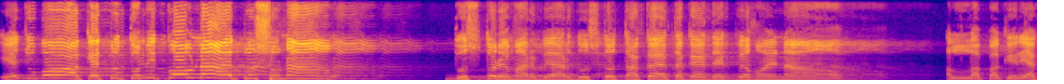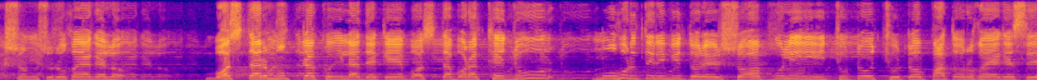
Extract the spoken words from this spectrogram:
এ যুবক, একটু তুমি কও না, একটু শোনাও। দুস্তরে মারবে আর দুস্ত তাকায় তাকায় দেখবে হয় না। আল্লাহ পাকের অ্যাকশন শুরু হয়ে গেল। বস্তার মুখটা খুইলা দেখে বস্তা ভরা খেজুর। মুহূর্তের ভিতরে সবগুলি ছোট ছোট পাথর হয়ে গেছে।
